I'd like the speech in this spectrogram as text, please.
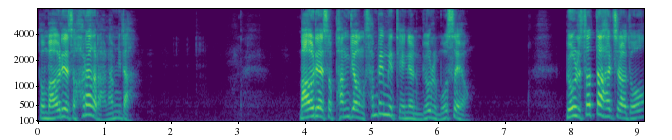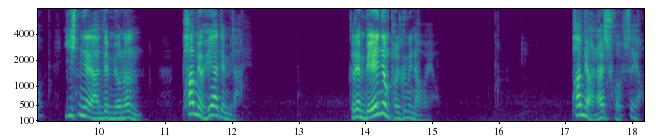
또 마을에서 허락을 안 합니다. 마을에서 반경 300m 이내는 묘를 못 써요. 묘를 썼다 할지라도 20년이 안된 묘는 파묘해야 됩니다. 그래 매년 벌금이 나와요. 파묘 안 할 수가 없어요.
